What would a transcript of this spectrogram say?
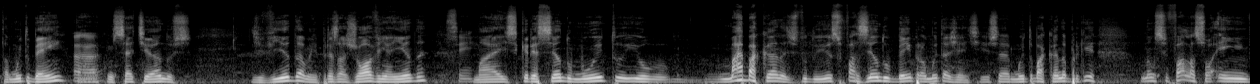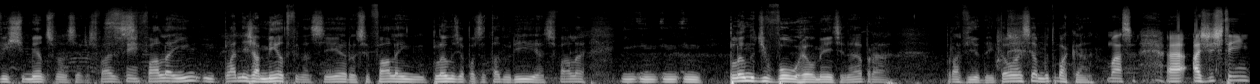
tá muito bem, uhum. tá com sete anos de vida, uma empresa jovem ainda, Sim. mas crescendo muito e o mais bacana de tudo isso, fazendo bem para muita gente. Isso é muito bacana porque não se fala só em investimentos financeiros, faz, se fala em, em, planejamento financeiro, se fala em plano de aposentadoria, se fala em, em, em plano de voo realmente, né, para para a vida. Então isso é muito bacana. Massa. Uh, a gente tem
